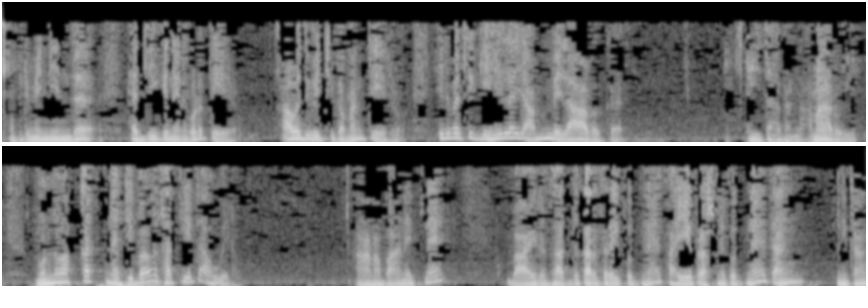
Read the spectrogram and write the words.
අපිට මේ නිින්ද හැදීගෙන එනකොට තේරෙනවා. අවදි වෙච්ච ගමන් තේරෙනවා. ඊට පස්සේ ගිහිල්ලා යම් වෙලාවක හිතා ගන්න අමාරුයි. මොනවත් නැති බව සතියට අහු වෙනවා. ආනපානෙත් නැහැ. බාහිර සද්ද කරදරයක්වත් නැහැ. කයේ ප්‍රශ්නකුත් නැහැ. දැන් නිකන්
